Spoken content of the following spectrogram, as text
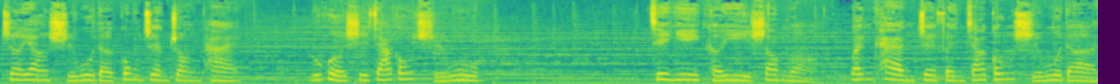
这样食物的共振状态。如果是加工食物，建议可以上网观看这份加工食物的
